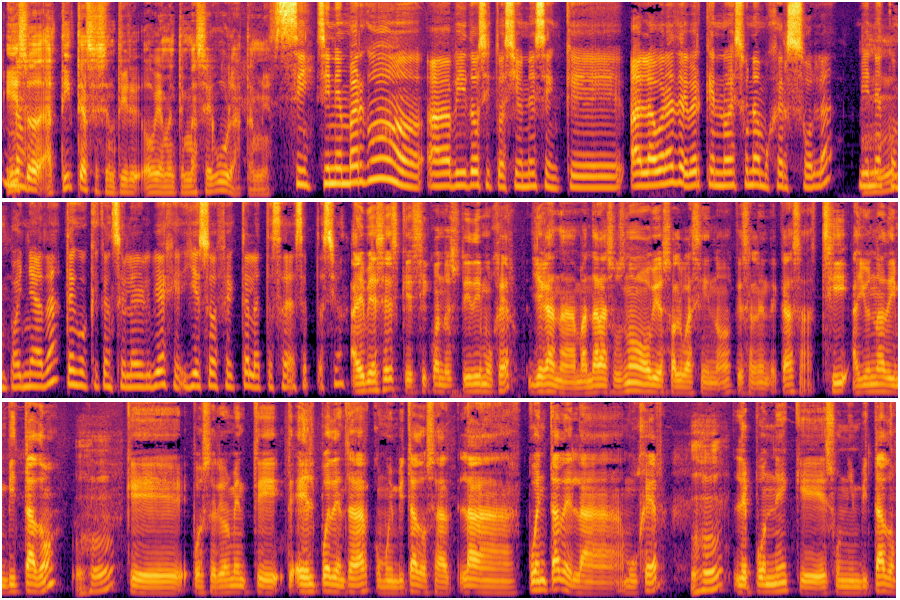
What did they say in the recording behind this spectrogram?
Y No. eso a ti te hace sentir obviamente más segura también. Sí, sin embargo, ha habido situaciones en que a la hora de ver que no es una mujer sola, viene acompañada, tengo que cancelar el viaje y eso afecta la tasa de aceptación. Hay veces que sí, cuando es Didi mujer, llegan a mandar a sus novios o algo así, ¿no? Que salen de casa. Sí, hay una de invitado que posteriormente él puede entrar como invitado. O sea, la cuenta de la mujer le pone que es un invitado,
